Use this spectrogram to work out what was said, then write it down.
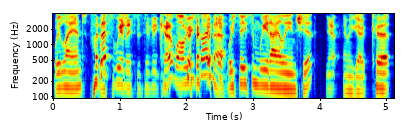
We land. But that's weirdly specific, Kurt. Why would you say that? We see some weird alien shit. Yep. And we go, Kurt,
